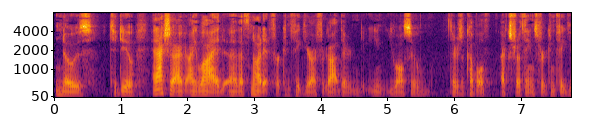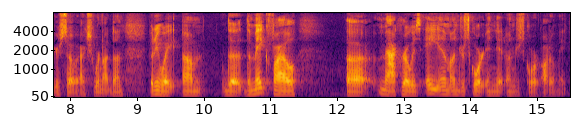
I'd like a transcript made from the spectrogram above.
knows to do. And actually, I, I lied. Uh, that's not it for configure. I forgot there. You, you, also there's a couple of extra things for configure. So actually, we're not done. But anyway, um, the the make file uh, macro is am underscore init underscore automake.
